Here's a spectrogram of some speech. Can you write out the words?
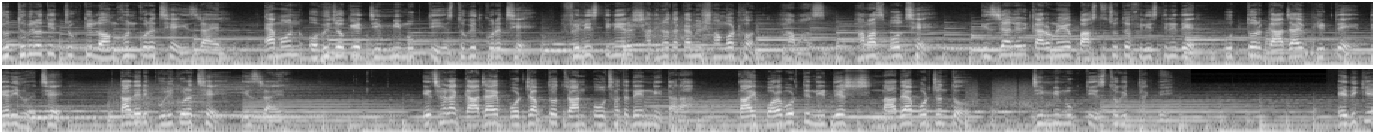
যুদ্ধবিরতি চুক্তি লঙ্ঘন করেছে ইসরায়েল। এমন অভিযোগে জিম্মি মুক্তি স্থগিত করেছে ফিলিস্তিনের স্বাধীনতাকামী সংগঠন হামাস। হামাস বলছে, ইসরায়েলের কারণে বাস্তুচ্যুত ফিলিস্তিনিদের উত্তর গাজায় ফিরতে দেরি হয়েছে। তাদের গুলি করেছে ইসরায়েল। এছাড়া গাজায় পর্যাপ্ত ত্রাণ পৌঁছাতে দেননি তারা। তাই পরবর্তী নির্দেশ না দেওয়া পর্যন্ত জিম্মি মুক্তি স্থগিত থাকবে। এদিকে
